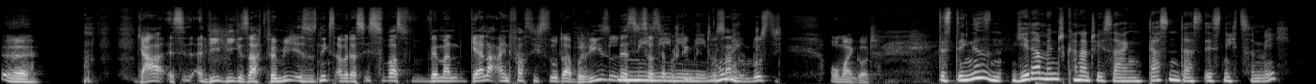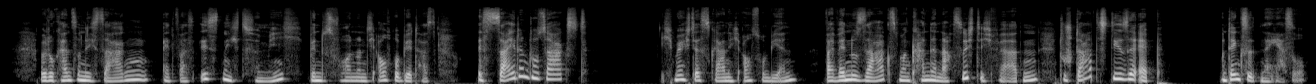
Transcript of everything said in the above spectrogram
Äh, ja, es ist, wie, wie gesagt, für mich ist es nichts, aber das ist sowas, wenn man gerne einfach sich so da berieseln lässt, Nee, ist das ja nee, bestimmt nee, nee, interessant Moment. und lustig. Oh mein Gott. Das Ding ist, jeder Mensch kann natürlich sagen, das und das ist nichts für mich. Aber du kannst doch nicht sagen, etwas ist nichts für mich, wenn du es vorher noch nicht ausprobiert hast. Es sei denn, du sagst, ich möchte es gar nicht ausprobieren. Weil wenn du sagst, man kann danach süchtig werden, du startest diese App und denkst, naja, so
